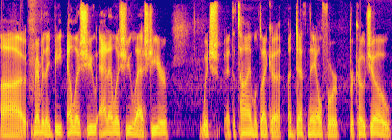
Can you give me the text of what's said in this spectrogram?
Uh, remember, they beat LSU at LSU last year, which at the time looked like a, a death nail for for Coach O.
